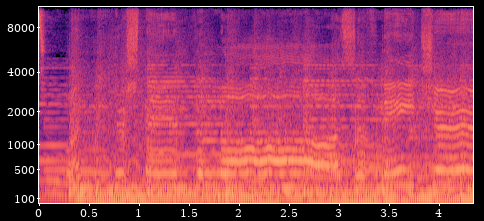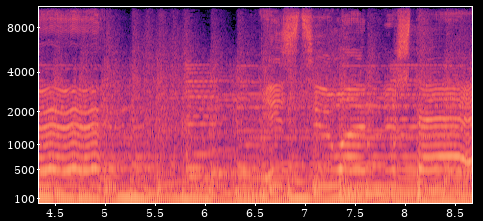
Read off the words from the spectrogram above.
To understand the laws of nature is to understand.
